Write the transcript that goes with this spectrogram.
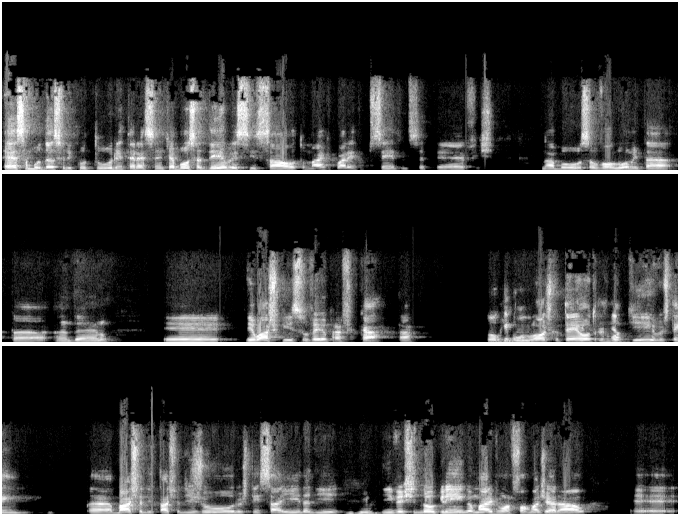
essa mudança de cultura é interessante. A Bolsa deu esse salto, mais de 40% de CPFs na Bolsa, o volume está tá andando. É, eu acho que isso veio para ficar, tá? Pô, que bom. Lógico, tem outros motivos, tem é, baixa de taxa de juros, tem saída de, uhum. de investidor gringo, mas de uma forma geral, é,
